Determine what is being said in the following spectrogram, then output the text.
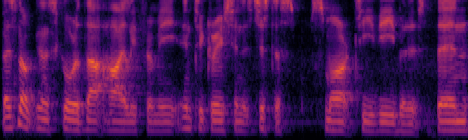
But it's not going to score that highly for me. Integration is just a smart TV, but it's thin.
